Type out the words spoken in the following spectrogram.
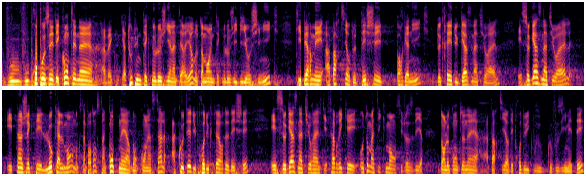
vous proposez des containers avec. Il y a toute une technologie à l'intérieur, notamment une technologie biochimique, qui permet, à partir de déchets organiques, de créer du gaz naturel. Et ce gaz naturel est injecté localement, donc c'est important, c'est un conteneur donc qu'on installe à côté du producteur de déchets. Et ce gaz naturel qui est fabriqué automatiquement, si j'ose dire, dans le conteneur à partir des produits que vous, que vous y mettez,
